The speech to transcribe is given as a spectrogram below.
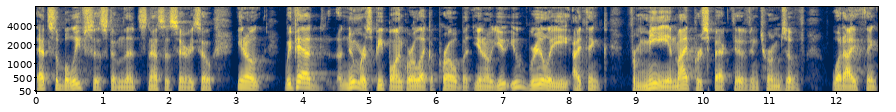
that's the belief system that's necessary. So, you know, we've had numerous people on Grow Like a Pro, but you know, you you really, I think, for me, in my perspective, in terms of what I think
